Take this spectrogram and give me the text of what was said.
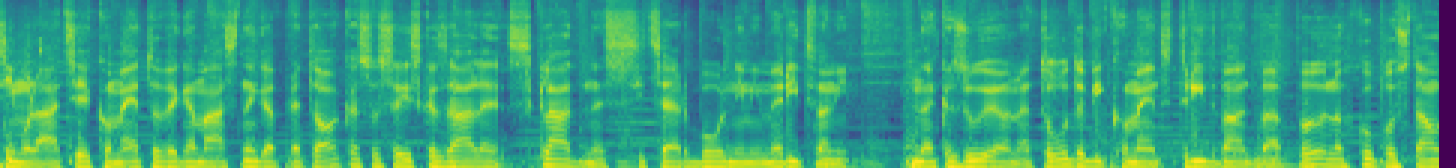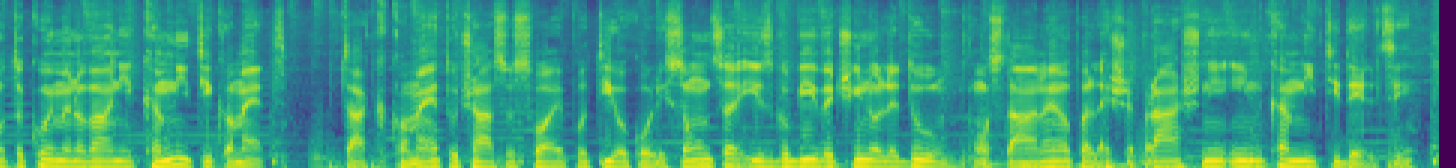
Simulacije kometovega masnega pretoka so se izkazale skladne s sicer bolnimi meritvami. Nakazujejo na to, da bi komet 322P lahko postal tako imenovani kamniti komet. Tak komet v času svoje poti okoli Sonca izgubi večino ledu, ostanejo pa le še prašni in kamniti delci.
